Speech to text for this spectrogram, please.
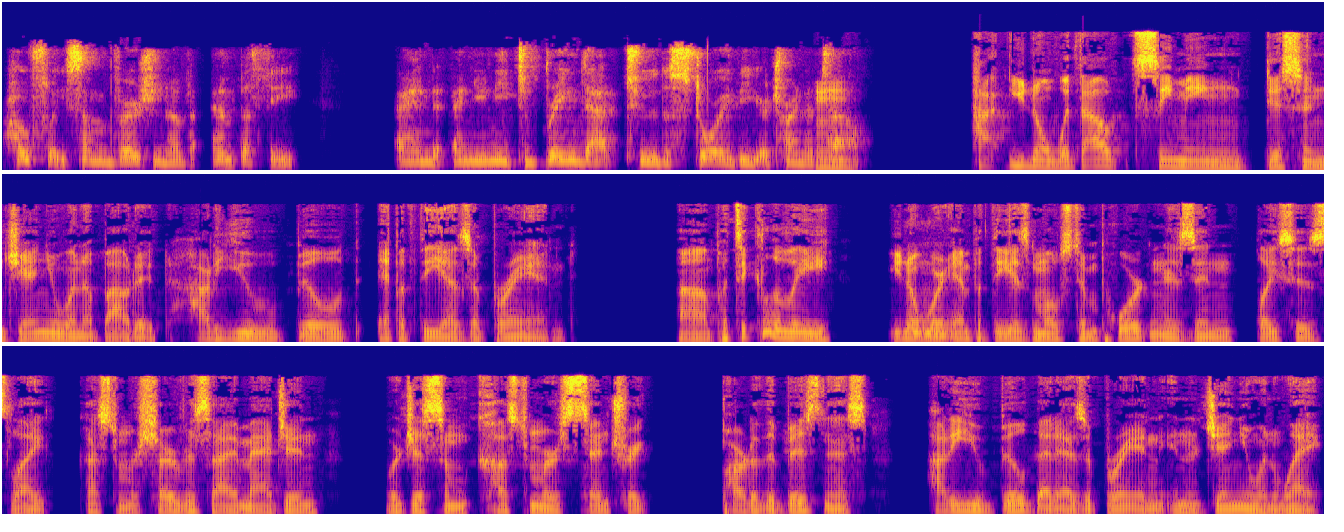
hopefully some version of empathy. And, and you need to bring that to the story that you're trying to mm. tell. How, you know, without seeming disingenuous about it, how do you build empathy as a brand? Uh, particularly you know, mm. where empathy is most important is in places like customer service, I imagine, or just some customer centric part of the business. How do you build that as a brand in a genuine way?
